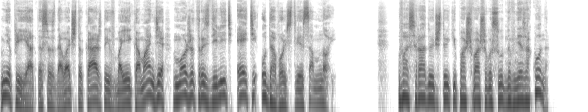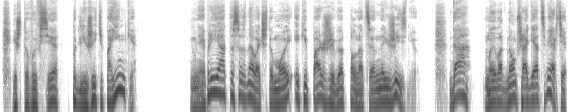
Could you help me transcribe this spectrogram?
Мне приятно сознавать, что каждый в моей команде может разделить эти удовольствия со мной». «Вас радует, что экипаж вашего судна вне закона, и что вы все подлежите поимке? Мне приятно сознавать, что мой экипаж живет полноценной жизнью. Да, мы в одном шаге от смерти,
